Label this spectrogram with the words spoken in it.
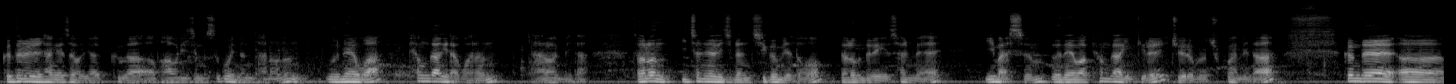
그들을 향해서 우리가 그가 어, 바울이 지금 쓰고 있는 단어는 은혜와 평강이라고 하는 단어입니다. 저는 2000년이 지난 지금에도 여러분들의 삶에 이 말씀 은혜와 평강이 있기를 주 여러분으로 축복합니다. 그런데 어,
